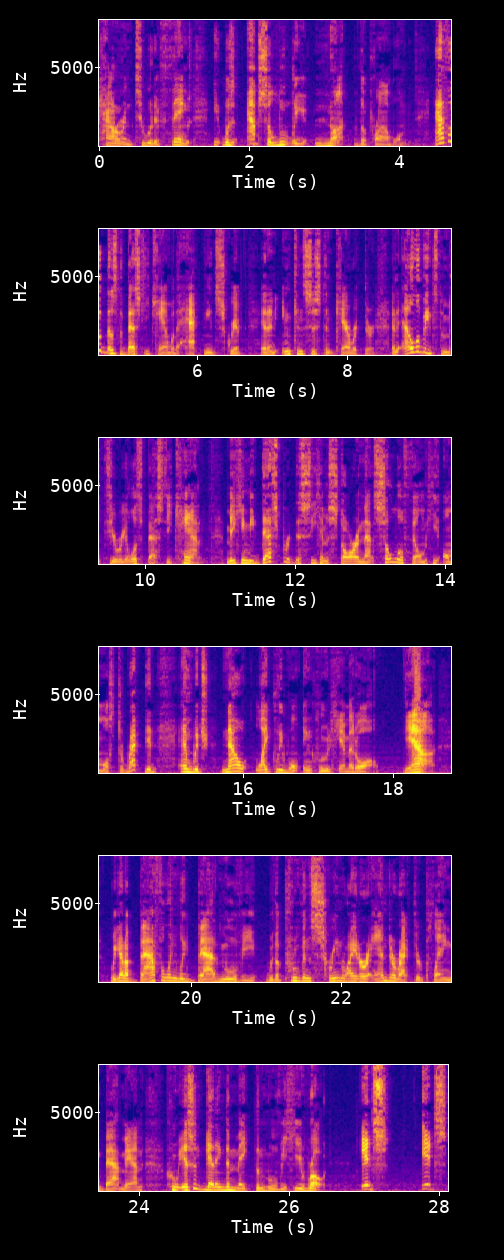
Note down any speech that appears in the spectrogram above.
counterintuitive things, it was absolutely not the problem. Affleck does the best he can with a hackneyed script and an inconsistent character, and elevates the material as best he can, making me desperate to see him star in that solo film he almost directed, and which now likely won't include him at all. Yeah, we got a bafflingly bad movie with a proven screenwriter and director playing Batman who isn't getting to make the movie he wrote. It's. it's.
